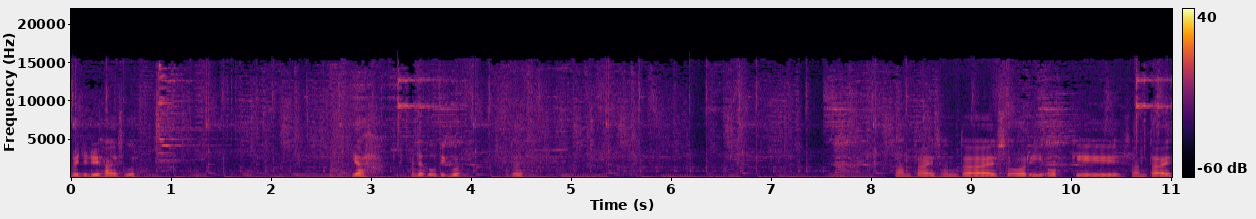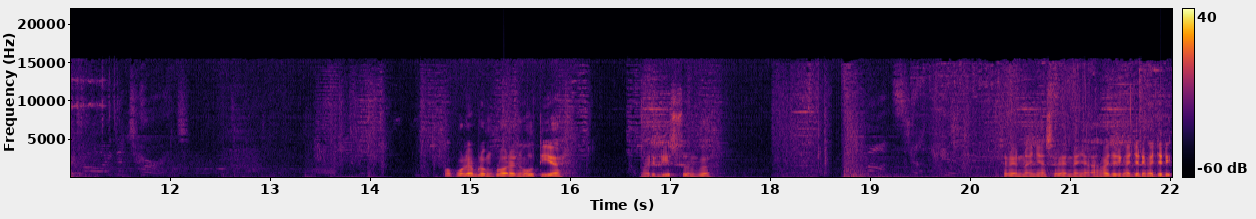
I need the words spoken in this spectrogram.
udah jadi highest gua. Ya pencet ulti gua. Udah santai santai. Sorry oke. Okay, santai. Popolnya belum keluarin ulti ya. Ngeri di stun gua. Selenanya selenanya. Ah nggak jadi nggak jadi nggak jadi.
